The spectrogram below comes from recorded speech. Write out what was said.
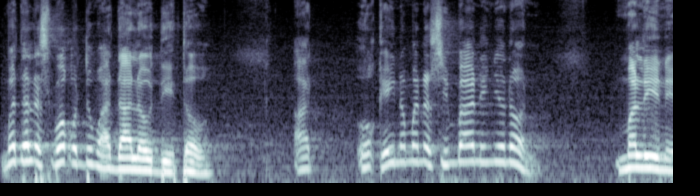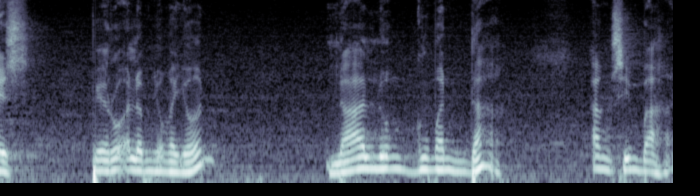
madalas po ako dumadalaw dito. At okay naman na simbahan ninyo noon. Malinis. Pero alam nyo ngayon, lalong gumanda ang simbahan.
